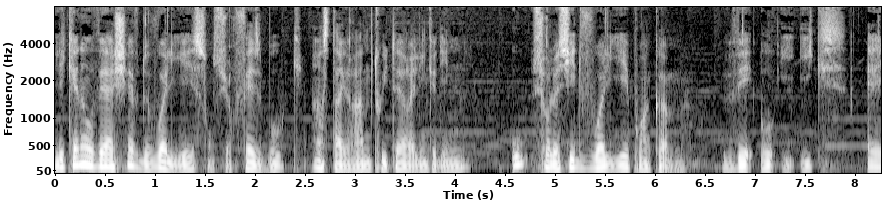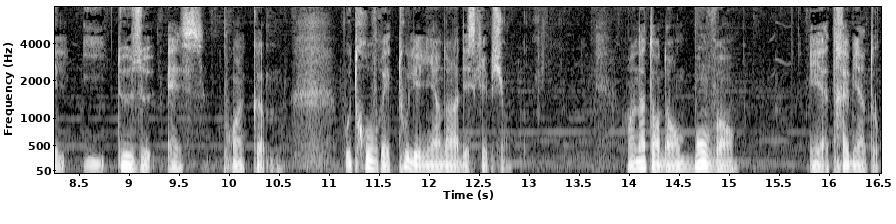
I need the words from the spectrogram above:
Les canaux VHF de Voilier sont sur Facebook, Instagram, Twitter et LinkedIn ou sur le site voilier.com. v o i x l i 2 e. Vous trouverez tous les liens dans la description. En attendant, bon vent et à très bientôt.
